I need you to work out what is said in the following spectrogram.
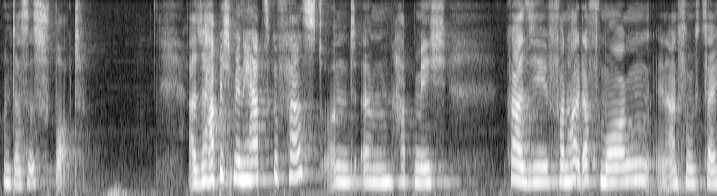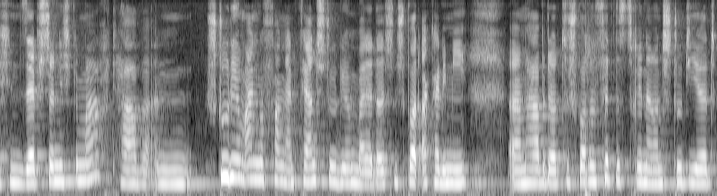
und das ist Sport. Also habe ich mir ein Herz gefasst und ähm, habe mich quasi von heute auf morgen in Anführungszeichen selbstständig gemacht, habe ein Studium angefangen, ein Fernstudium bei der Deutschen Sportakademie, ähm, habe dort zur Sport- und Fitnesstrainerin studiert,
